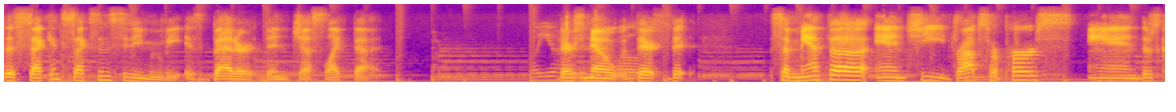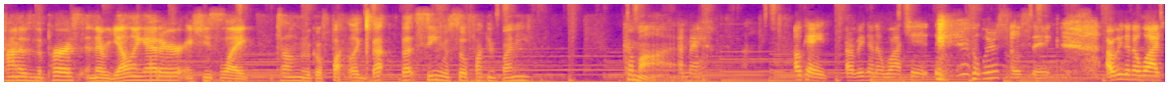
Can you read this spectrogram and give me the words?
the second Sex and the City movie is better than just like that. Well, There's no there, there. Samantha and she drops her purse and there's condoms in the purse and they're yelling at her and she's like telling them to go fuck. Like that that scene was so fucking funny. Come on. I mean, okay, are we gonna watch it? We're so sick. Are we gonna watch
